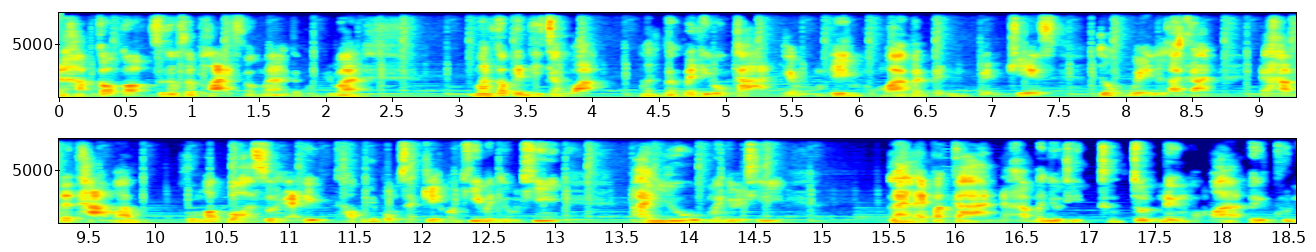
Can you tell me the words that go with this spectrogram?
นะครับก็ก็ซึ่งก็เซอร์ไพรส์มากๆแต่ผมคิดว่า มันก็เป็นที่จังหวะ มันเป็นที่โอกาสอย่างผมเองผมว่ามันเป็นเป็นเคสยกเว้นละกันนะครับแต่ถามว่าผมว่าบอร์ดส่วนใหญ่ที่เท่าที่ผมสังเกตบางทีมันอยู่ที่อายุมันอยู่ที่หลาย ๆ ประการนะครับ มันอยู่ที่ถึงจุดหนึ่งผมว่าเฮ้ยคุณ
